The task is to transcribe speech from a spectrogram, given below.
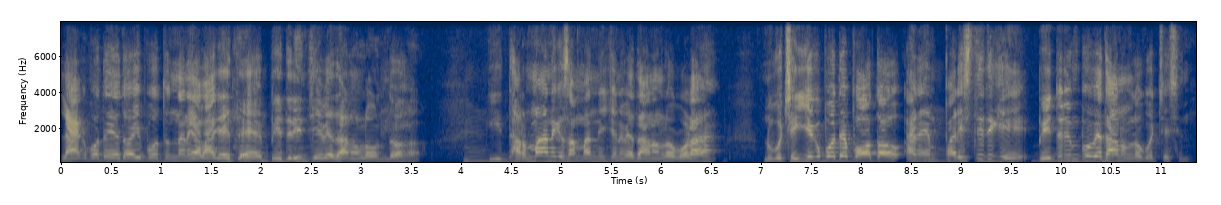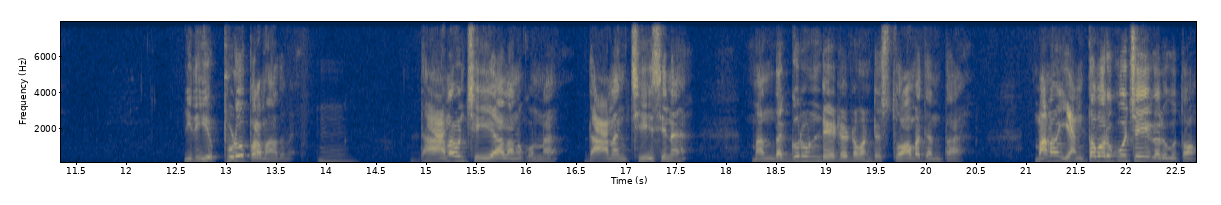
లేకపోతే ఏదో అయిపోతుందని ఎలాగైతే బెదిరించే విధానంలో ఉందో ఈ ధర్మానికి సంబంధించిన విధానంలో కూడా నువ్వు చెయ్యకపోతే పోతావు అనే పరిస్థితికి బెదిరింపు విధానంలోకి వచ్చేసింది. ఇది ఎప్పుడూ ప్రమాదమే. దానం చేయాలనుకున్నా దానం చేసినా మన దగ్గర ఉండేటటువంటి స్తోమత ఎంత? మనం ఎంతవరకు చేయగలుగుతాం?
